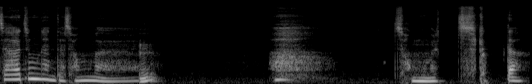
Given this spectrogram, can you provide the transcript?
짜증난다 정말. 응? 아 정말 지겹다.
